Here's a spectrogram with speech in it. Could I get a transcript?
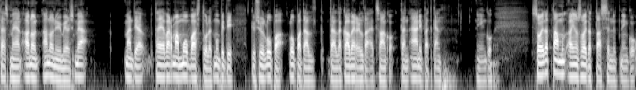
tässä meidän anonyymiydessä. Mä, mä en tiedä, tai ei varmaan mun vastuulle, että mun piti kysyä lupa, lupa tältä, tältä kaverilta, että saanko tämän äänipätkän niin kuin, soitattaa, mutta aion soitattaa sen nyt niin kuin,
